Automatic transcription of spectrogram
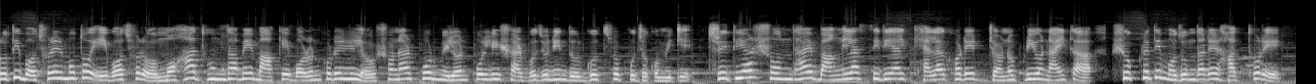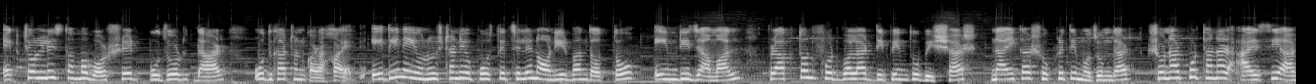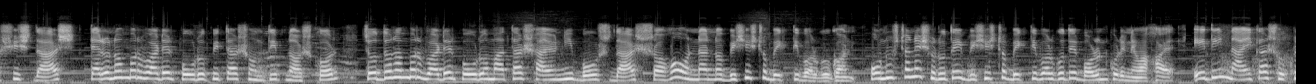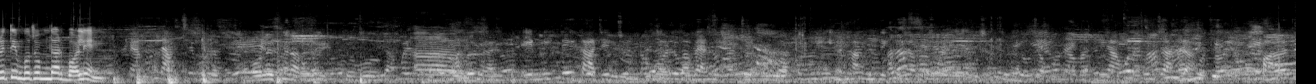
প্রতি বছরের মতো এবছরও মহা ধুমধামে মাকে বরণ করে নিল সোনারপুর মিলনপল্লী সার্বজনীন দুর্গোৎসব পুজো কমিটি। তৃতীয়ার সন্ধ্যায় বাংলা সিরিয়াল খেলাঘরের জনপ্রিয় নায়িকা সুকৃতি মজুমদারের হাত ধরে একচল্লিশতম বর্ষের পুজোর দ্বার উদ্ঘাটন করা হয়। এদিন এই অনুষ্ঠানে উপস্থিত ছিলেন অনির্বাণ দত্ত এমডি জামাল, প্রাক্তন ফুটবলার দীপেন্দু বিশ্বাস, নায়িকা সুকৃতি মজুমদার, সোনারপুর থানার আইসি আশিস দাস, তেরো নম্বর ওয়ার্ডের পৌরপিতা সন্দীপ নস্কর, চোদ্দ নম্বর ওয়ার্ডের পৌরমাতা সায়নী বোস দাস সহ অন্যান্য বিশিষ্ট ব্যক্তিবর্গগণ। অনুষ্ঠানের শুরুতেই বিশিষ্ট ব্যক্তিবর্গদের বরণ করে নেওয়া হয়। এদিন নায়িকা সুকৃতি মজুমদার বলেন এমনিতে কাজের জন্য বলো বা ব্যস্ততার জন্য কখনোই ঠাকুর দেখতে যাওয়া হয়? কেউ যখন আমাকে আমন্ত্রণ জানায় কোথাও এরকম পাড়ার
